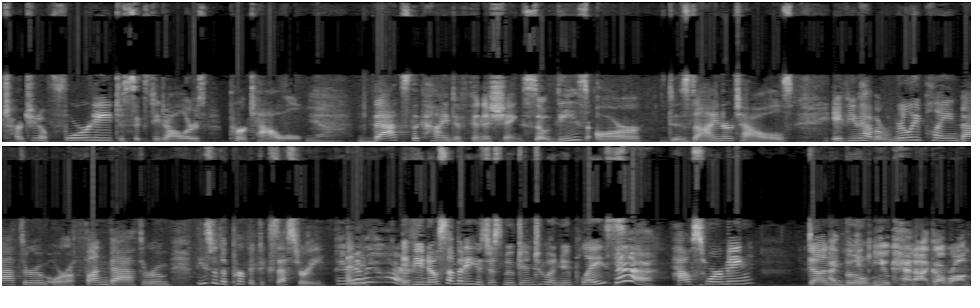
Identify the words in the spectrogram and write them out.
charge, you know, 40 to $60 per towel. Yeah. That's the kind of finishing. So these are designer towels. If you have a really plain bathroom or a fun bathroom, these are the perfect accessory. They and really if, are. If you know somebody who's just moved into a new place, yeah. housewarming, Done, I, boom. You, you, cannot go wrong.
